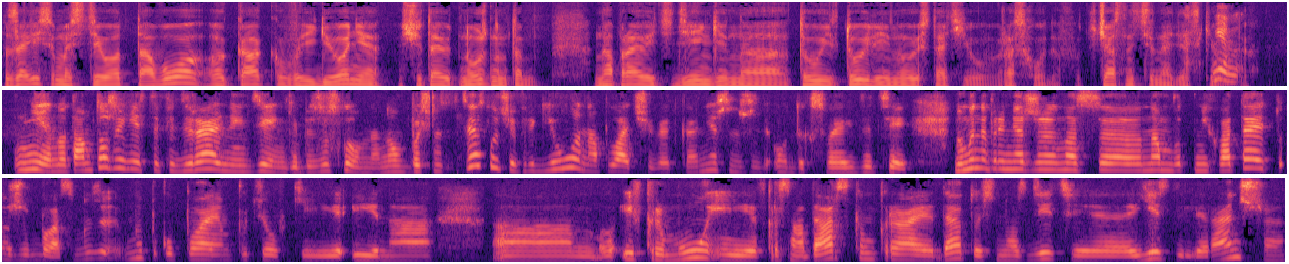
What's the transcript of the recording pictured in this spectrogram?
в зависимости от того, как в регионе считают нужным там, направить деньги на ту, ту или иную статью расходов. В частности, на детский Нет, отдых. Не, но там тоже есть и федеральные деньги, безусловно. Но в большинстве случаев регион оплачивает, конечно же, отдых своих детей. Но мы, например, же нас, э, нам вот не хватает тоже баз. Мы, мы покупаем путевки и, на, и в Крыму, и в Краснодарском крае. Да? То есть у нас дети ездили раньше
